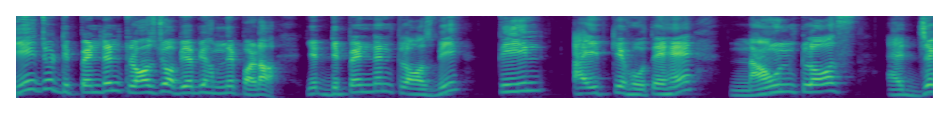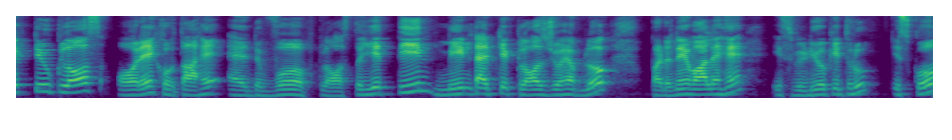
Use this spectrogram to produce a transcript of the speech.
ये जो डिपेंडेंट क्लॉज जो अभी अभी हमने पढ़ा, ये डिपेंडेंट क्लॉज भी तीन टाइप के होते हैं। नाउन क्लॉज एडजेक्टिव क्लॉज और एक होता है एडवर्ब क्लॉज तो ये तीन मेन टाइप के क्लॉज जो है हम लोग पढ़ने वाले हैं इस वीडियो के थ्रू इसको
